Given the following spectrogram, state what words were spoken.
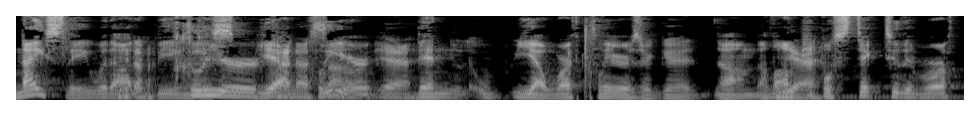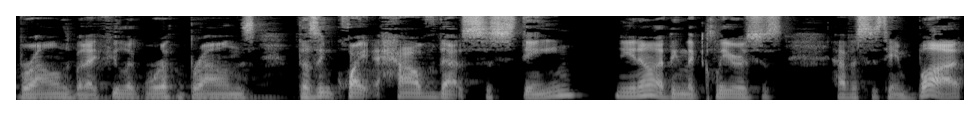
nicely without Yeah, it being clear just, yeah clear sound, yeah. then yeah worth clears are good um, a lot Yeah. of people stick to the worth browns but i feel like worth browns doesn't quite have that sustain you know i think the clears just have a sustain but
